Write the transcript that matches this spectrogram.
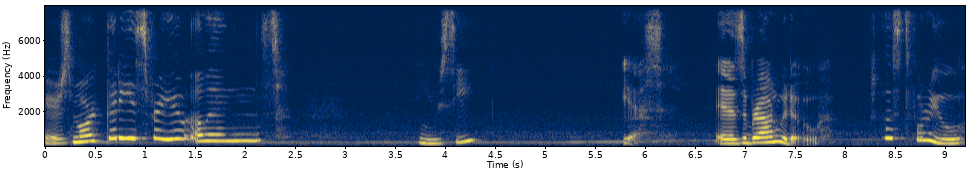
Here's more goodies for you, Owens. Can you see? Yes, it is a brown widow. Just for you.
